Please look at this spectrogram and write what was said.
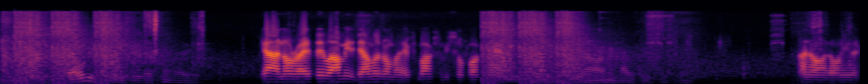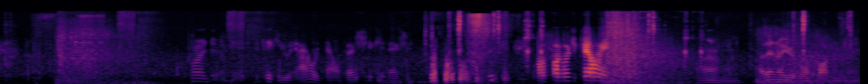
That would be crazy, that's not right. Yeah, I know, right? If they allow me to download it on my Xbox, I'd be so fucking happy. No, I don't have a 360. I know, I don't either. What I do? It'd take you an hour down with that shit connection. Why the fuck would you kill me? I don't know. I didn't know you were the one talking to me.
